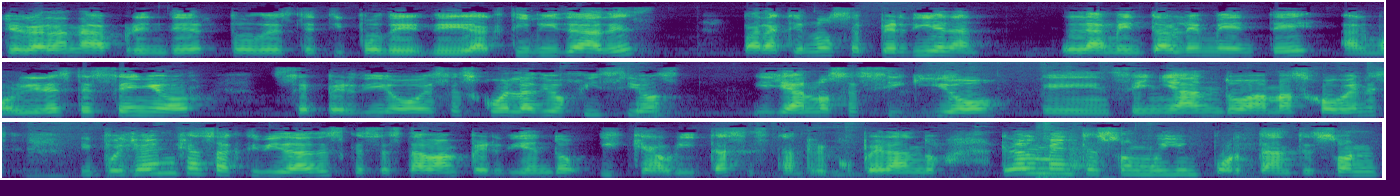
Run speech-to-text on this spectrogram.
llegaran a aprender todo este tipo de actividades para que no se perdieran. Lamentablemente, al morir este señor, se perdió esa escuela de oficios y ya no se siguió eh, enseñando a más jóvenes y pues ya hay muchas actividades que se estaban perdiendo y que ahorita se están recuperando. Realmente son muy importantes, son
